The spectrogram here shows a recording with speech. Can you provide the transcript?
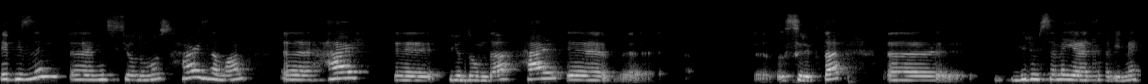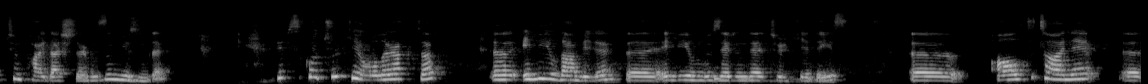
Ve bizim e, misyonumuz her zaman e, her e, yudumda, her e, e, ısırıkta e, gülümseme yaratabilmek tüm paydaşlarımızın yüzünde. PepsiCo Türkiye olarak da e, 50 yıldan beri, e, 50 yılın üzerinde Türkiye'deyiz. 6 tane e,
